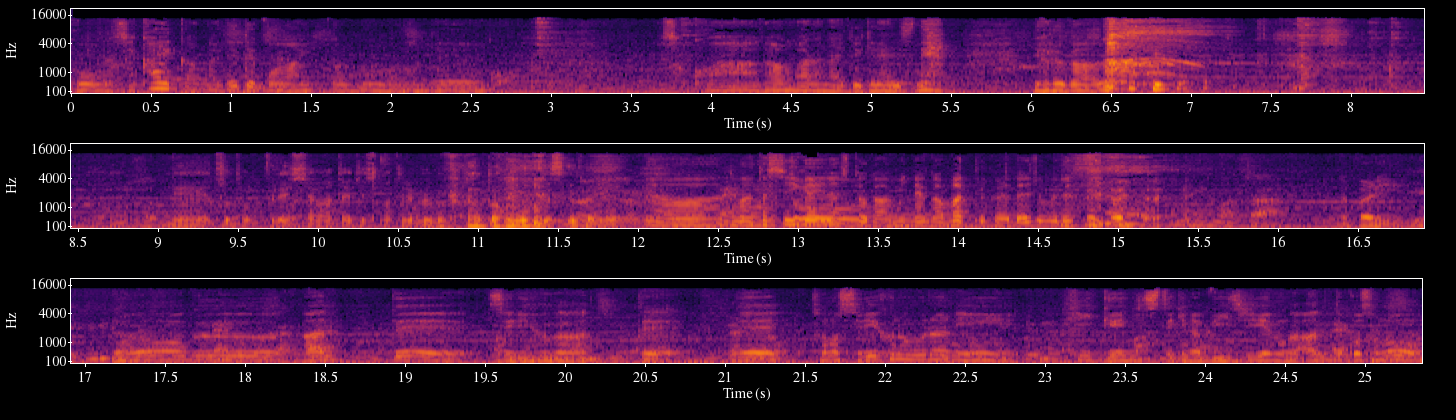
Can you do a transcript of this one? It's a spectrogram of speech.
こう世界観が出てこないと思うのでそこは頑張らないといけないですね。やる側がね、ちょっとプレッシャーを与えてしまっている部分かなと思うんですけども。いやー私以外の人がみんな頑張ってるから大丈夫です。やっぱりモノローグあってセリフがあってでそのセリフの裏に非現実的な BGM があってこその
